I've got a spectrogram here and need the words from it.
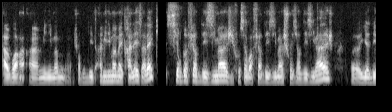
avoir un minimum, j'ai envie de dire, un minimum être à l'aise avec. Si on doit faire des images, il faut savoir faire des images, choisir des images. Euh, il, y a des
